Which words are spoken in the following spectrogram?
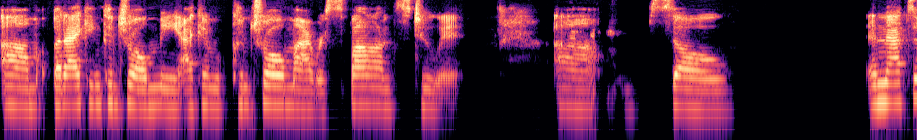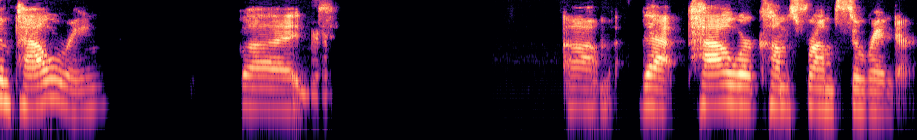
um, but I can control me. I can control my response to it. Um, so, and that's empowering, but um, that power comes from surrender.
